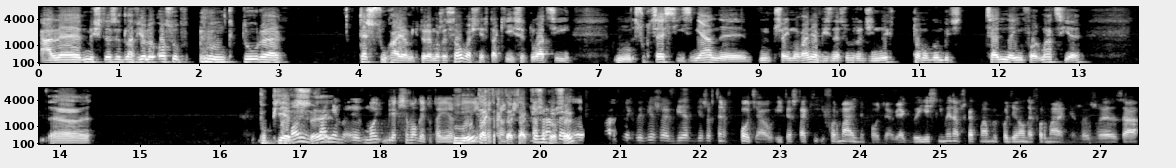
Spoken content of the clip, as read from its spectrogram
ale myślę, że dla wielu osób, które też słuchają i które może są właśnie w takiej sytuacji mm, sukcesji, zmiany, przejmowania biznesów rodzinnych, to mogą być cenne informacje e, po pierwsze. Moim zdaniem, e, jak się mogę tutaj jeżeli mm, tak, tak, tak, tak, proszę, proszę. E, bardzo jakby wierzę, wierzę w ten podział i też taki i formalny podział. Jakby jeśli my na przykład mamy podzielone formalnie, że, że za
